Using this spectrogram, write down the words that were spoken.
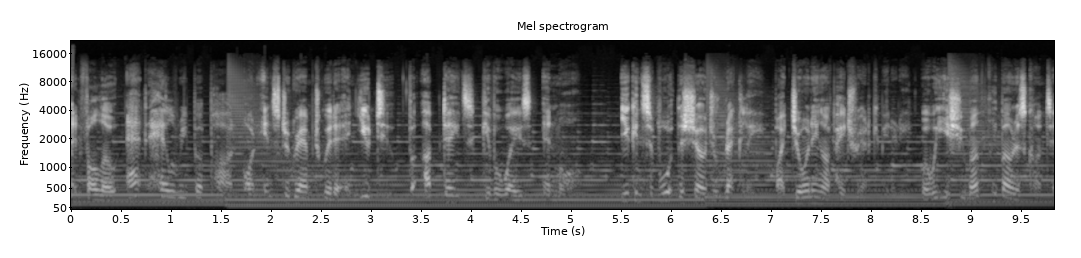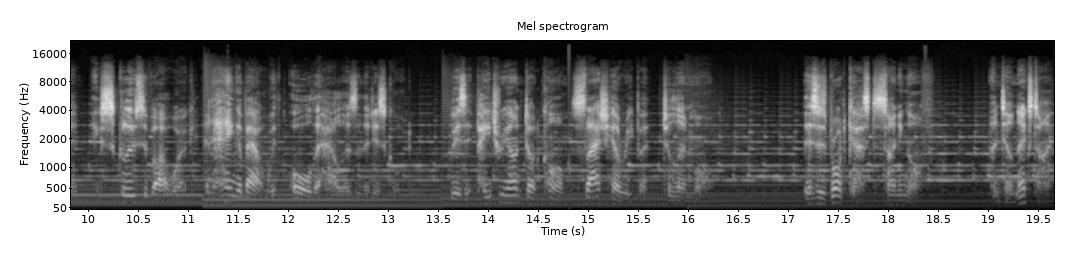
And follow at Hail Reaper Pod on Instagram, Twitter, and YouTube for updates, giveaways, and more. You can support the show directly by joining our Patreon community, where we issue monthly bonus content, exclusive artwork, and hang about with all the howlers in the Discord. Visit patreon.com slash hailreaper to learn more. This is Broadcast signing off. Until next time,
